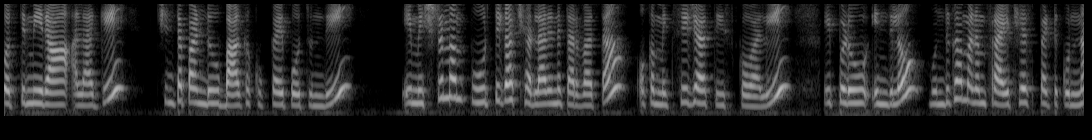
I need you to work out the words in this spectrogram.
కొత్తిమీర అలాగే చింతపండు బాగా కుక్ అయిపోతుంది. ఈ మిశ్రమం పూర్తిగా చల్లారిన తర్వాత ఒక మిక్సీ జార్ తీసుకోవాలి. ఇప్పుడు ఇందులో ముందుగా మనం ఫ్రై చేసి పెట్టుకున్న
